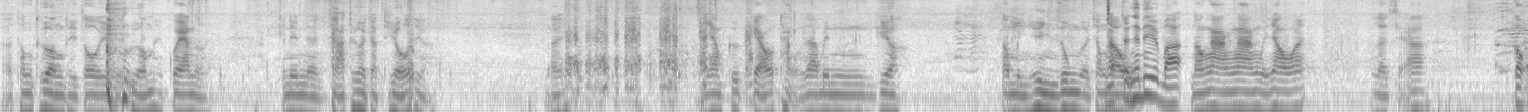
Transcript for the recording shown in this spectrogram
Ờ, thông thường thì tôi ướm thì quen rồi. Cho nên là chả thừa chả thiếu thì đấy. Anh em cứ kéo thẳng ra bên kia. Xong mình hình dung ở trong đầu. đi bà nó ngang ngang với nhau ấy. Là sẽ cộng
